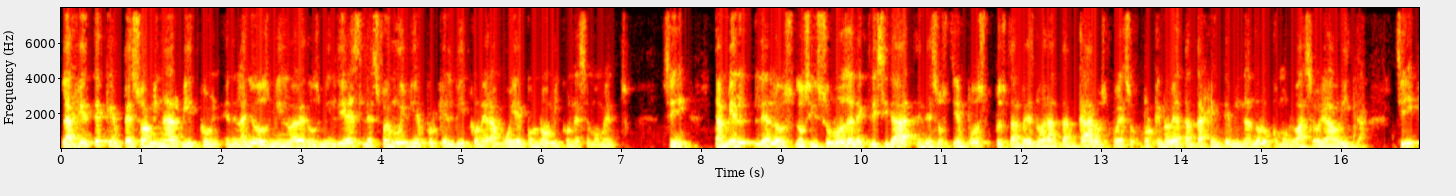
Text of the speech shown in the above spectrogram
la gente que empezó a minar Bitcoin en el año 2009-2010 les fue muy bien porque el Bitcoin era muy económico en ese momento, ¿sí? También los, los, insumos de electricidad en esos tiempos, pues tal vez no eran tan caros, pues, porque no había tanta gente minándolo como lo hace hoy ahorita. ¿sí?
